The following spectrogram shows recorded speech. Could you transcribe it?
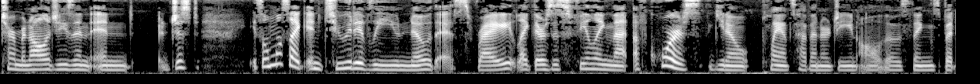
terminologies and and just it's almost like intuitively you know this, right? Like there's this feeling that, of course, you know, plants have energy and all of those things, but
